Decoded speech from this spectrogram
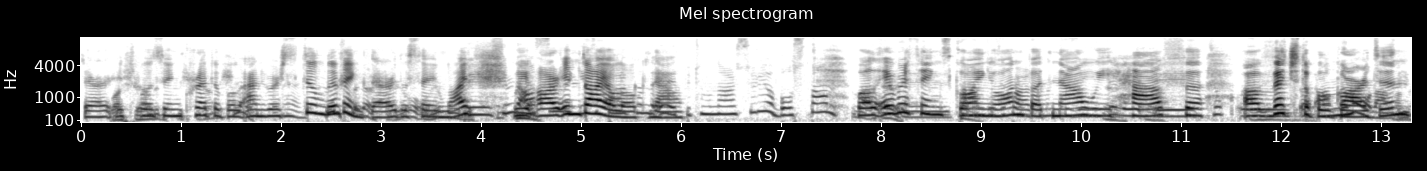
there. It was bitmiş filan bir incredible, and we're still living there the same life. We are in dialogue now. Evet, bütün bunlar sürüyor. Bostan Well, everything's going on, but now we have uh, çok, a vegetable anlamı olan bir garden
